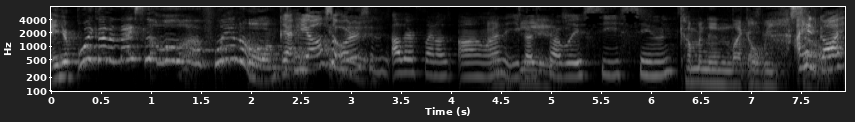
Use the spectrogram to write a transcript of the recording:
and your boy got a nice little uh, flannel. yeah, he also ordered it. some other flannels online I that you did. guys probably see soon. Coming in like a week. So. I had gotten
